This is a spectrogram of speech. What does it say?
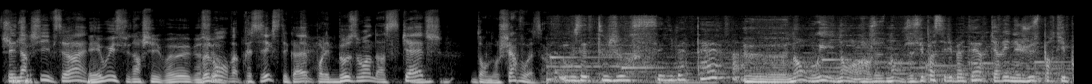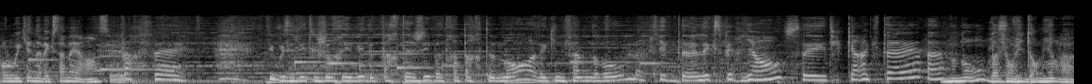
C'est une archive, c'est vrai. Et oui, c'est une archive, oui, oui, bien Mais sûr. bon, on va préciser que c'était quand même pour les besoins d'un sketch dans nos chers voisins. Vous êtes toujours célibataire? Euh, non, oui, non, alors je, non, je suis pas célibataire. Karine est juste partie pour le week-end avec sa mère. Hein, Parfait. Et vous avez toujours rêvé de partager votre appartement avec une femme drôle, qui ait de l'expérience et du caractère hein Non, non, là j'ai envie de dormir là.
